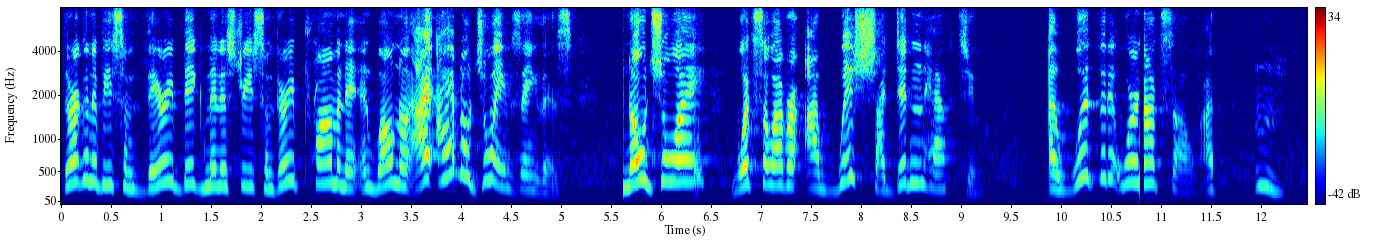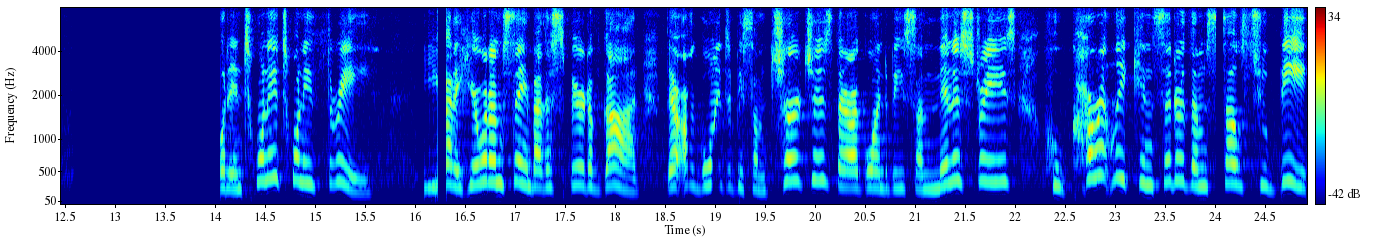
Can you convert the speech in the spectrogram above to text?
there are going to be some very big ministries, some very prominent and well known. I, I have no joy in saying this. No joy whatsoever. I wish I didn't have to. I would that it were not so. I, mm. But in 2023, you got to hear what I'm saying by the Spirit of God. There are going to be some churches, there are going to be some ministries who currently consider themselves to be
